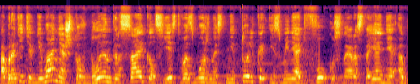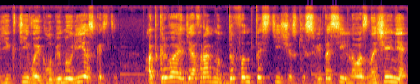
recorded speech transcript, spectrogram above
Обратите внимание, что в Blender Cycles есть возможность не только изменять фокусное расстояние объектива и глубину резкости, открывая диафрагму до фантастически светосильного значения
